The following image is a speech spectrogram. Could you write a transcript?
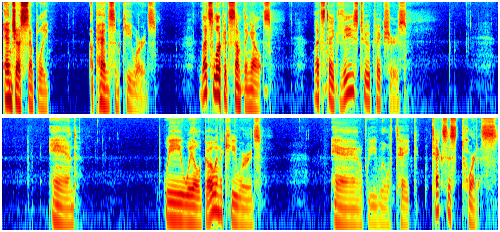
and just simply append some keywords. Let's look at something else. Let's take these two pictures and we will go in the keywords and we will take Texas tortoise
